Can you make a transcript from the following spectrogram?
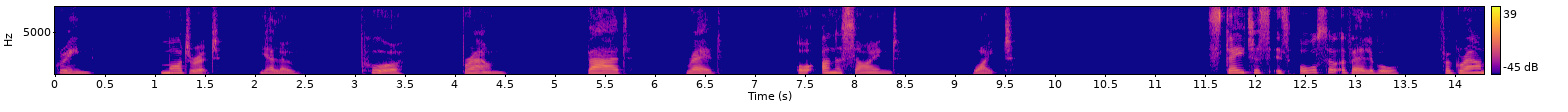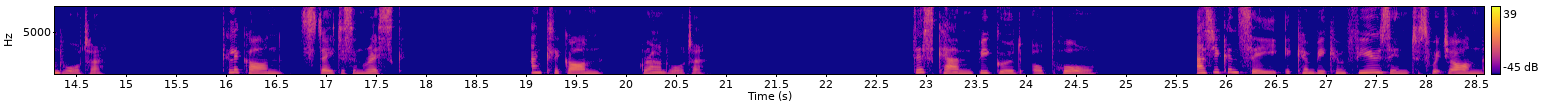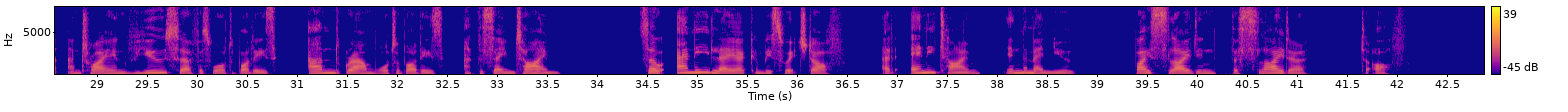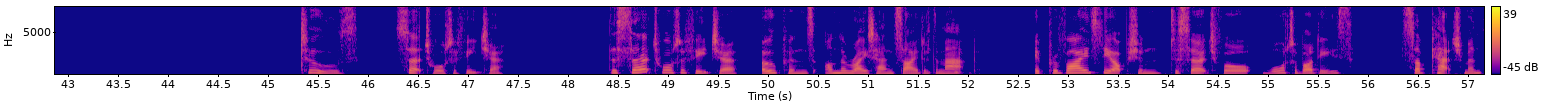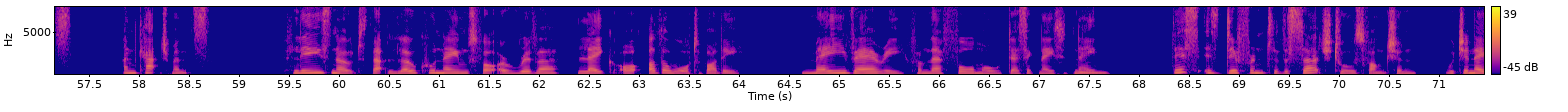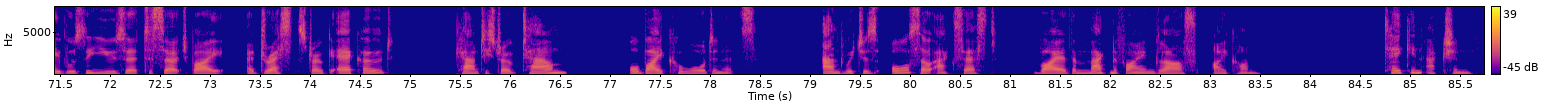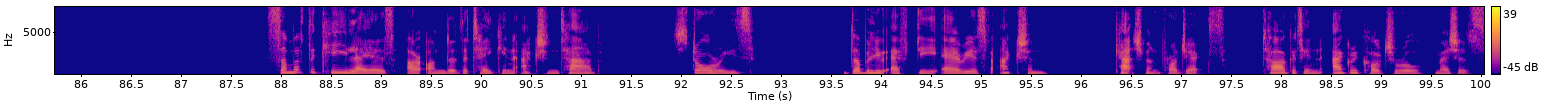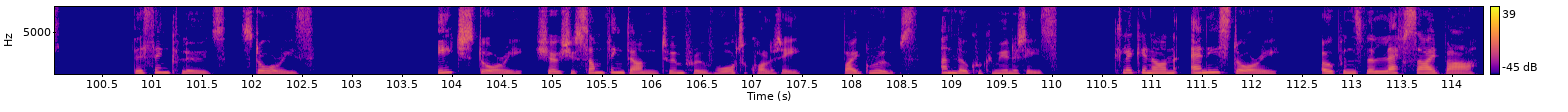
green, moderate, yellow, poor, brown, bad, red, or unassigned, white. Status is also available for groundwater. Click on Status and Risk and click on Groundwater. This can be good or poor. As you can see, it can be confusing to switch on and try and view surface water bodies and groundwater bodies at the same time. So any layer can be switched off at any time in the menu by sliding the slider to off. Tools Search Water feature the Search Water feature opens on the right-hand side of the map. It provides the option to search for water bodies, subcatchments and catchments. Please note that local names for a river, lake or other water body may vary from their formal designated name. This is different to the Search Tools function, which enables the user to search by address stroke Eircode, county stroke town, or by coordinates, and which is also accessed via the magnifying glass icon. Taking action. Some of the key layers are under the Taking Action tab. Stories, WFD Areas for Action, Catchment Projects, Targeting Agricultural Measures. This includes stories, each story shows you something done to improve water quality by groups and local communities. Clicking on any story opens the left sidebar,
